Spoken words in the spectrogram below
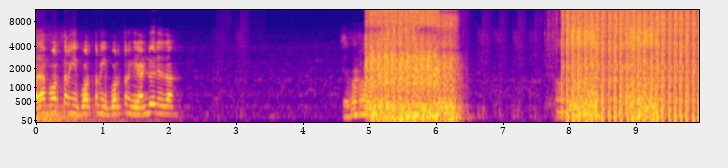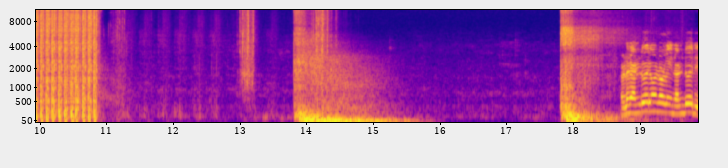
അതാ പുറത്തിറങ്ങി പുറത്തിറങ്ങി പുറത്തിറങ്ങി. രണ്ടുപേരും ഇതാ. എവിടെ? എടാ രണ്ടുപേരും വേണ്ടുള്ളൂ രണ്ടുപേര്.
